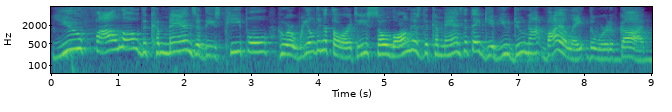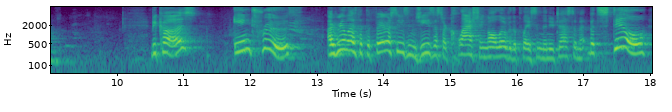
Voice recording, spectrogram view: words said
you follow the commands of these people who are wielding authority so long as the commands that they give you do not violate the Word of God. Because, in truth, I realize that the Pharisees and Jesus are clashing all over the place in the New Testament, but still,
